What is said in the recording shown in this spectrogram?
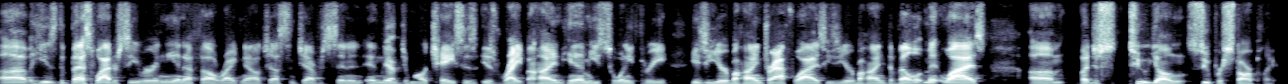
Uh, he's the best wide receiver in the NFL right now, Justin Jefferson, and, and yep. Ja'Marr Chase is, is right behind him. He's 23. He's a year behind draft wise. He's a year behind development wise, um, but just two young superstar players.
